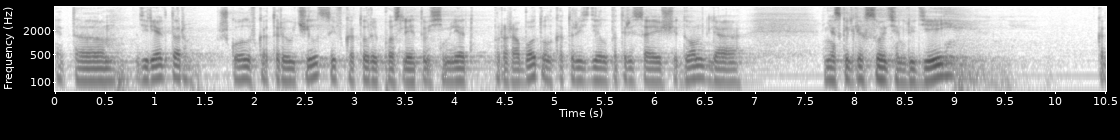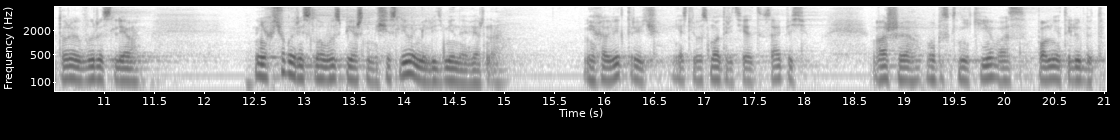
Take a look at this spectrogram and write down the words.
Это директор школы, в которой учился и в которой после этого 7 лет проработал, который сделал потрясающий дом для нескольких сотен людей, которые выросли, ну не хочу говорить слово успешными, счастливыми людьми, наверное. Михаил Викторович, если вы смотрите эту запись, ваши выпускники вас помнят и любят.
